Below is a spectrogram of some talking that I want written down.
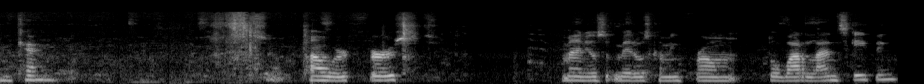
Okay. So our first manual submittal is coming from Tovar Landscaping.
